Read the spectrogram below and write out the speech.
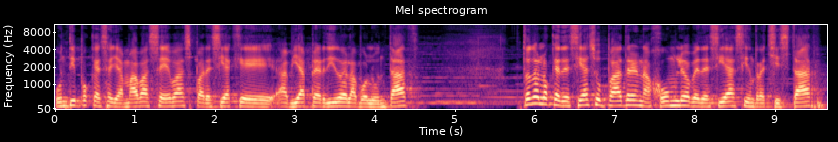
un tipo que se llamaba Sebas, parecía que había perdido la voluntad. Todo lo que decía su padre Nahum le obedecía sin rechistar.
